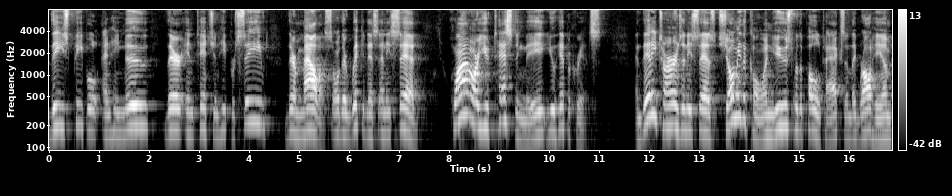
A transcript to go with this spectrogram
these people and he knew their intention. He perceived their malice or their wickedness and he said, Why are you testing me, you hypocrites? And then he turns and he says, Show me the coin used for the poll tax. And they brought him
